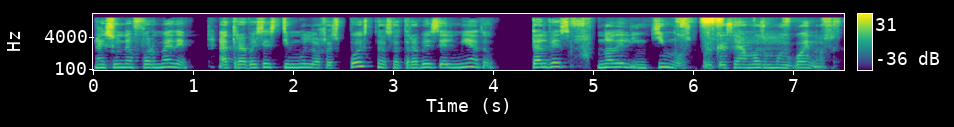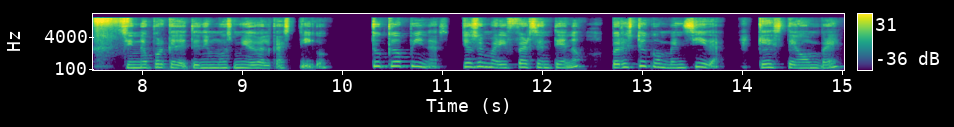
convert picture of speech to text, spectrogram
Es una forma de, a través de estímulos, respuestas, a través del miedo. Tal vez no delinquimos porque seamos muy buenos, sino porque le tenemos miedo al castigo. ¿Tú qué opinas? Yo soy Marifer Centeno, pero estoy convencida que este hombre,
